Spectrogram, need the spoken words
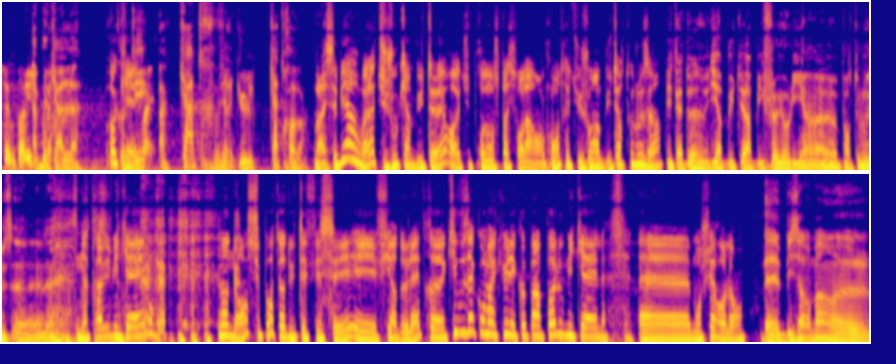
c'est un pari. Bocal. Ok. Coté Ouais. à 4,80. Bah c'est bien, voilà, tu joues qu'un buteur, euh, tu te prononces pas sur la rencontre et tu joues un buteur toulousain. Il t'a donné de nous dire buteur Big Flo et Oli hein, euh, pour Toulouse. Euh, Notre ami Michael Non, non, supporter du TFC et fier de l'être. Qui vous a convaincu, les copains Paul ou Michael? Euh, Mon cher Roland. Ben, bizarrement, euh,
